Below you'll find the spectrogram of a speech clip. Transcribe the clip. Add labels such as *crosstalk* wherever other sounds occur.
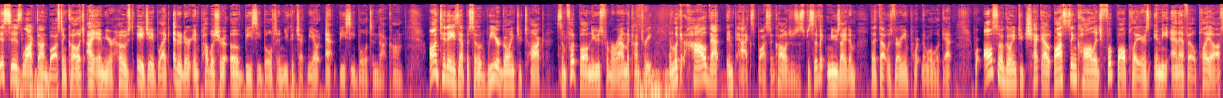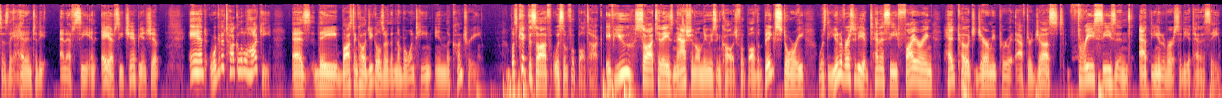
This is Locked On Boston College. I am your host, AJ Black, editor and publisher of BC Bulletin. You can check me out at bcbulletin.com. On today's episode, we are going to talk some football news from around the country and look at how that impacts Boston College. There's a specific news item that I thought was very important that we'll look at. We're also going to check out Boston College football players in the NFL playoffs as they head into the NFC and AFC championship. And we're going to talk a little hockey as the Boston College Eagles are the number one team in the country. Let's kick this off with some football talk. If you saw today's national news in college football, the big story was the University of Tennessee firing head coach Jeremy Pruitt after just three seasons at the University of Tennessee.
